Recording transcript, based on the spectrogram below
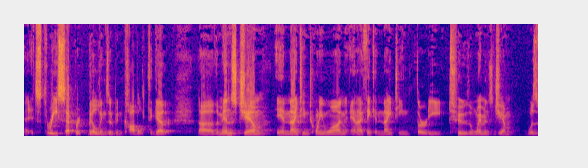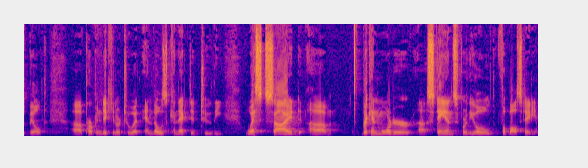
it's three separate buildings that have been cobbled together. Uh, the men's gym in 1921, and I think in 1932, the women's gym was built uh, perpendicular to it, and those connected to the west side um, brick and mortar uh, stands for the old football stadium.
